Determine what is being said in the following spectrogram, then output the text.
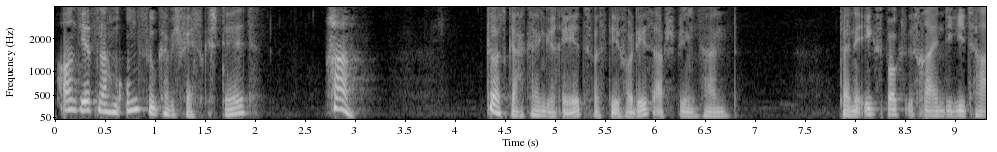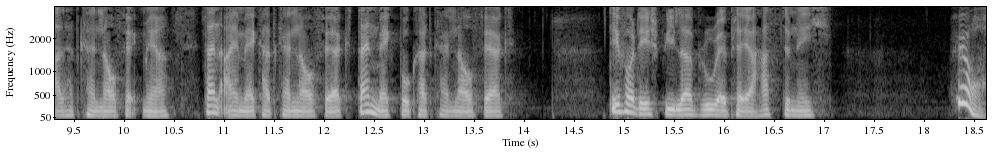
Und jetzt nach dem Umzug habe ich festgestellt, ha, Du hast gar kein Gerät, was DVDs abspielen kann. Deine Xbox ist rein digital, hat kein Laufwerk mehr. Dein iMac hat kein Laufwerk. Dein MacBook hat kein Laufwerk. DVD-Spieler, Blu-ray-Player hast du nicht. Ja,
